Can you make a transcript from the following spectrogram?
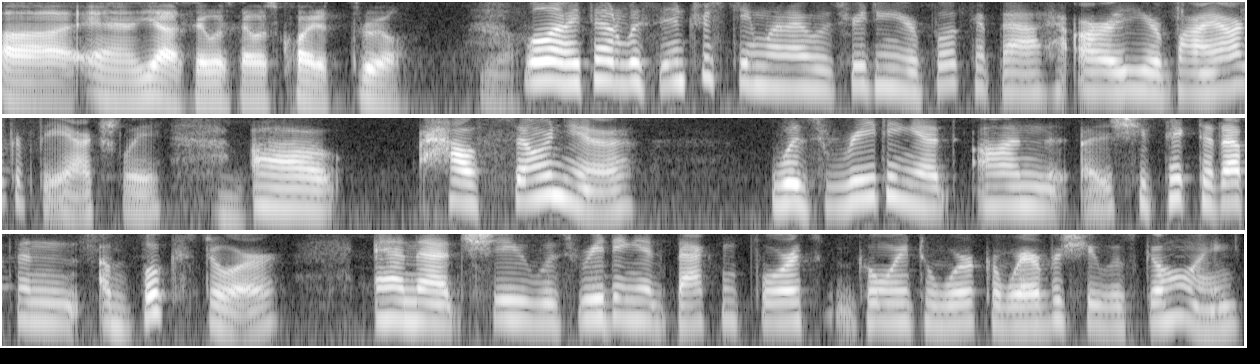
Uh, and yes, it was that was quite a thrill. Well, I thought it was interesting when I was reading your book about, how- or your biography actually, uh, how Sonya was reading it on, uh, she picked it up in a bookstore, and that she was reading it back and forth going to work or wherever she was going.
